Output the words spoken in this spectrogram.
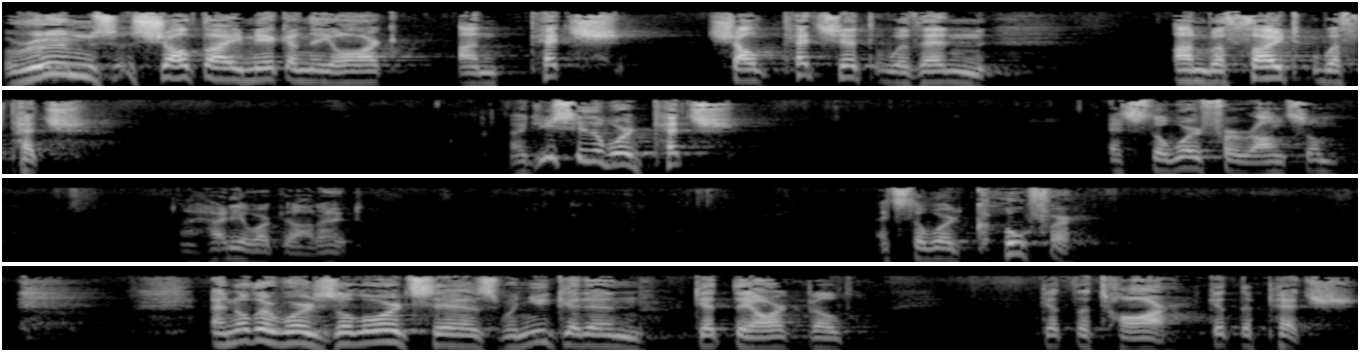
Rooms shalt thou make in the ark, and pitch shalt pitch it within, and without with pitch. Now, do you see the word pitch? It's the word for ransom. Now, how do you work that out? It's the word kofer. In other words, the Lord says, when you get in, get the ark built, get the tar, get the pitch,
